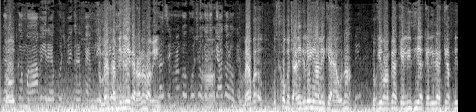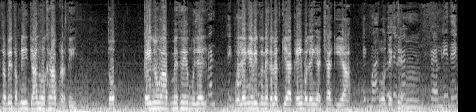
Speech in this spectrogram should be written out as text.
तो- कमा भी रहे कुछ भी करे फैमिली तो मैं फैमिली के लिए कर। रहा हूँ ना भाभी। सिमरन को कुछ हो गया हाँ। तो क्या करोगे? मैं उसको बचाने के लिए यहाँ लेके आया हूँ ना। क्योंकि वहाँ पे अकेली थी अकेली रह के अपनी तबीयत अपनी जान और खराब कर दी। तो कई लोग आप में से मुझे बोलेंगे भी। तूने गलत किया कहीं बोलेंगे अच्छा किया। एक बात तो देखते हैं। फैमिली देख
